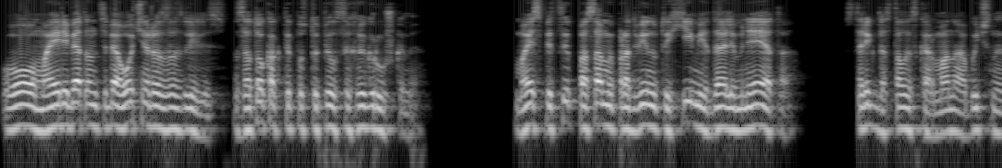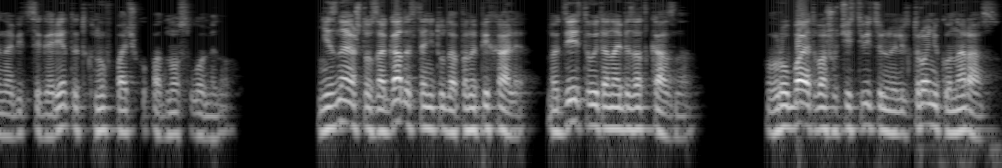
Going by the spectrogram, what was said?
О, мои ребята на тебя очень разозлились за то, как ты поступил с их игрушками. Мои спецы по самой продвинутой химии дали мне это. Старик достал из кармана обычный на вид сигареты, ткнув пачку под нос Ломину. Не знаю, что за гадость они туда понапихали, но действует она безотказно. Вырубает вашу чувствительную электронику на раз.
